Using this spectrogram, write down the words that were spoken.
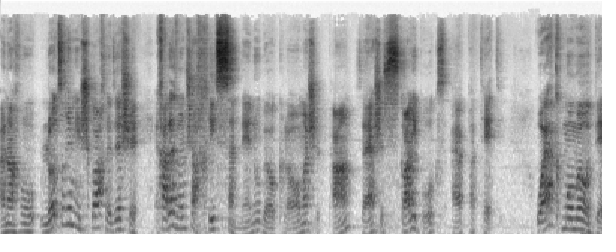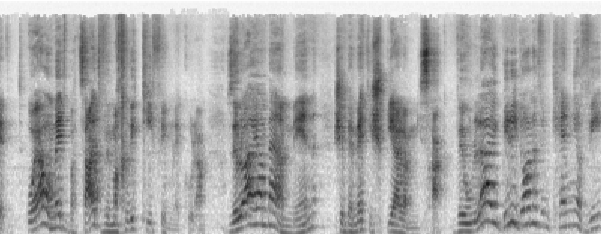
אנחנו לא צריכים לשכוח את זה שאחד הדברים שהכי שנאנו באוקלאומה של פעם, זה היה שסקוטי ברוקס היה פתטי. הוא היה כמו מעודדת. הוא היה עומד בצד ומחליק כיפים לכולם. זה לא היה מאמן שבאמת השפיע על המשחק. ואולי בילי דונובן כן יביא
